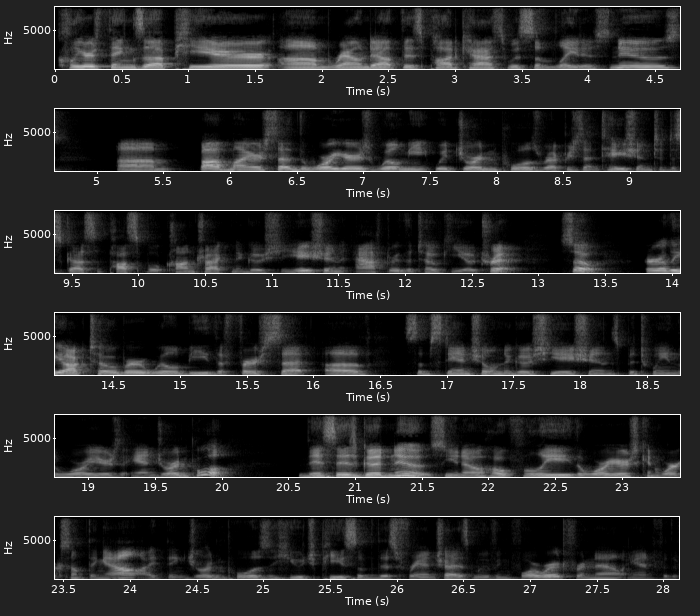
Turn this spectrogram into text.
clear things up here, um, round out this podcast with some latest news. Um, Bob Myers said the Warriors will meet with Jordan Poole's representation to discuss a possible contract negotiation after the Tokyo trip. So, early October will be the first set of substantial negotiations between the Warriors and Jordan Poole. This is good news. You know, hopefully the Warriors can work something out. I think Jordan Poole is a huge piece of this franchise moving forward for now and for the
